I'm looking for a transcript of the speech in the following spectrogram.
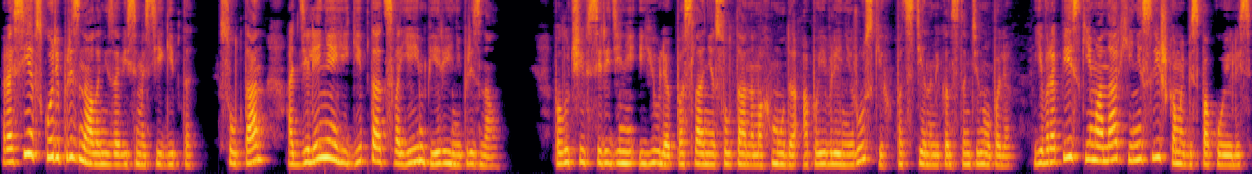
Россия вскоре признала независимость Египта. Султан отделение Египта от своей империи не признал. Получив в середине июля послание султана Махмуда о появлении русских под стенами Константинополя, европейские монархи не слишком обеспокоились,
